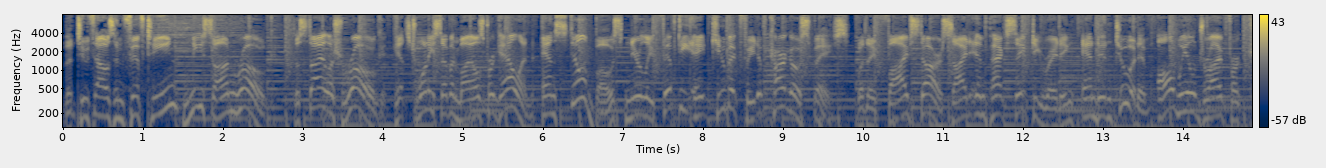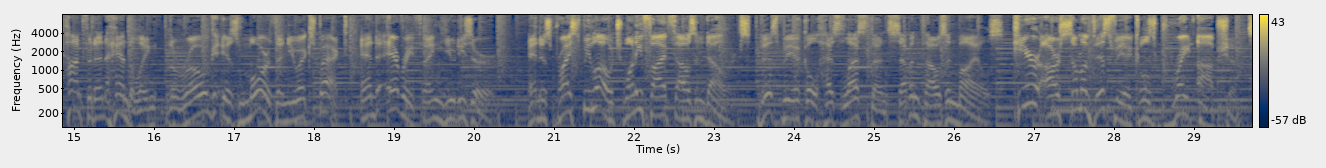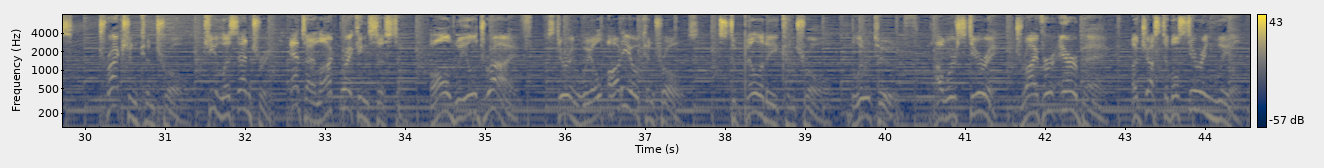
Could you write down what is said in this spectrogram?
The 2015 Nissan Rogue. The stylish Rogue gets 27 miles per gallon and still boasts nearly 58 cubic feet of cargo space. With a five star side impact safety rating and intuitive all wheel drive for confident handling, the Rogue is more than you expect and everything you deserve and is priced below $25,000. This vehicle has less than 7,000 miles. Here are some of this vehicle's great options traction control, keyless entry, anti lock braking system, all wheel drive, steering wheel audio controls, stability control, Bluetooth, power steering, driver airbag, adjustable steering wheel.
